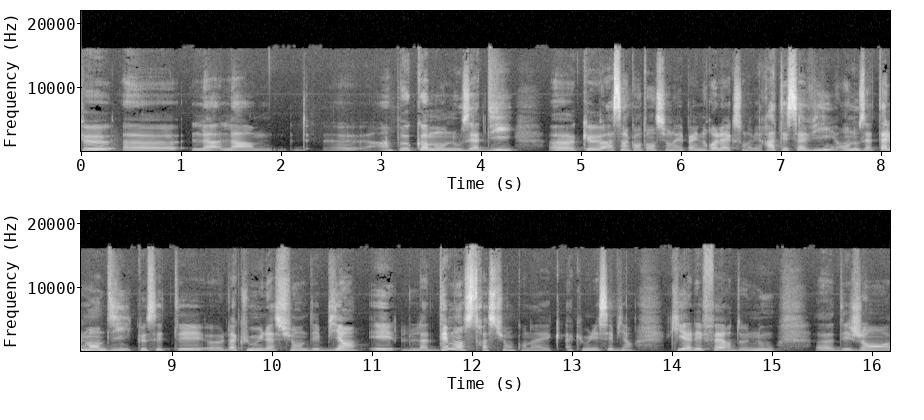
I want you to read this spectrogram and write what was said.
que euh, la, euh, un peu comme on nous a dit euh, qu'à 50 ans, si on n'avait pas une Rolex, on avait raté sa vie. On nous a tellement dit que c'était l'accumulation des biens et la démonstration qu'on a accumulé ces biens qui allait faire de nous des gens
